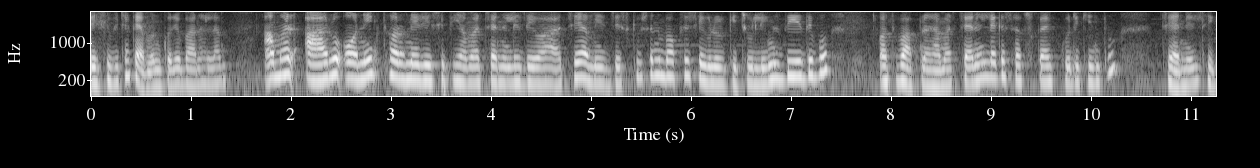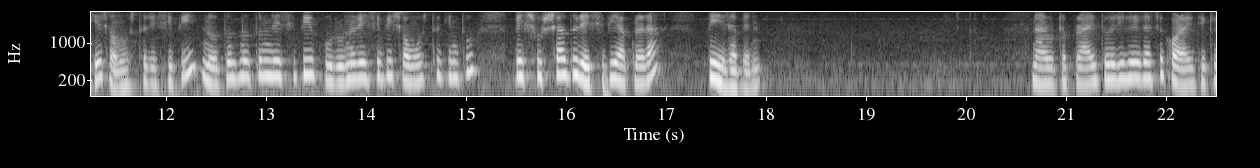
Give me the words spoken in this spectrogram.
রেসিপিটা কেমন করে বানালাম। আমার আরও অনেক ধরনের রেসিপি আমার চ্যানেলে দেওয়া আছে। আমি ডিসক্রিপশন বক্সে সেগুলোর কিছু লিঙ্কস দিয়ে দেবো। অথবা আপনারা আমার চ্যানেলটাকে সাবস্ক্রাইব করে কিন্তু চ্যানেল থেকে সমস্ত রেসিপি নতুন নতুন রেসিপি পুরনো রেসিপি সমস্ত কিন্তু বেশ সুস্বাদু রেসিপি আপনারা পেয়ে যাবেন। নাড়ুটা প্রায় তৈরি হয়ে গেছে, কড়াই থেকে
